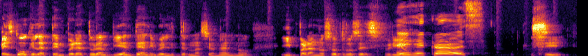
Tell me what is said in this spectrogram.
Es como que la temperatura ambiente a nivel internacional, ¿no? Y para nosotros es frío. Sí. Es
